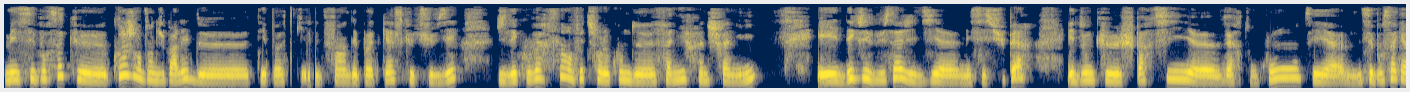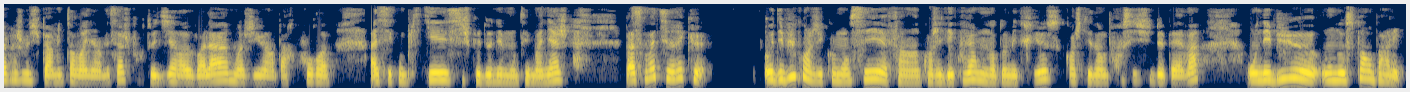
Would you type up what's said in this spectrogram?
Mais c'est pour ça que quand j'ai entendu parler de tes podcasts, enfin des podcasts que tu faisais, j'ai découvert ça en fait sur le compte de Fanny French Family. Et dès que j'ai vu ça, j'ai dit euh, mais c'est super. Et donc euh, je suis partie euh, vers ton compte et c'est pour ça qu'après je me suis permis de t'envoyer un message pour te dire voilà moi j'ai eu un parcours assez compliqué si je peux donner mon témoignage parce qu'en fait c'est vrai que au début, quand j'ai commencé, enfin, quand j'ai découvert mon endométriose, quand j'étais dans le processus de PMA, au début, on n'ose pas en parler.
